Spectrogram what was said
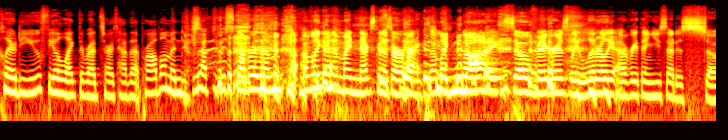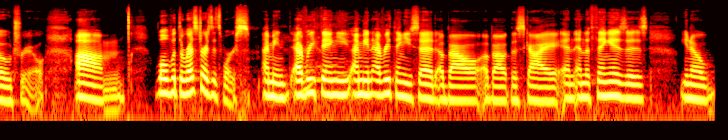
Claire, do you feel like the Red Stars have that problem? And did you have to discover them? I'm like, and my neck's gonna start hurting because I'm like nodding so vigorously. Literally everything you said is so true. Um, well, with the Red Stars, it's worse. I mean, everything you, I mean, everything you said about about this guy, and and the thing is, is you know,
